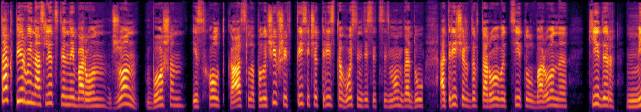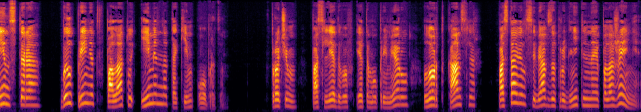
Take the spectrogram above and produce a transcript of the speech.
Так первый наследственный барон Джон Бошан из Холт-Касла, получивший в 1387 году от Ричарда II титул барона Кидер Минстера был принят в палату именно таким образом. Впрочем, последовав этому примеру, лорд-канцлер поставил себя в затруднительное положение,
